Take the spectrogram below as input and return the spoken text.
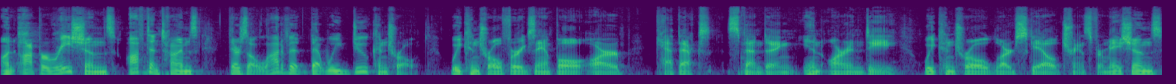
on operations, oftentimes there's a lot of it that we do control. We control, for example, our capex spending in R&D. We control large-scale transformations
